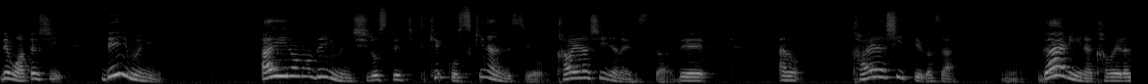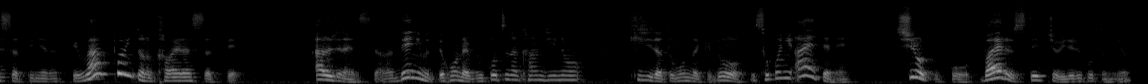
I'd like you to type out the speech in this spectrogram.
でも私デニムに藍色のデニムに白ステッチって結構好きなんですよ。可愛らしいじゃないですか。であの可愛らしいっていうかさそのガーリーな可愛らしさっていうんじゃなくてワンポイントの可愛らしさってあるじゃないですか。デニムって本来武骨な感じの生地だと思うんだけどそこにあえてね白くこう映えるステッチを入れることによっ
